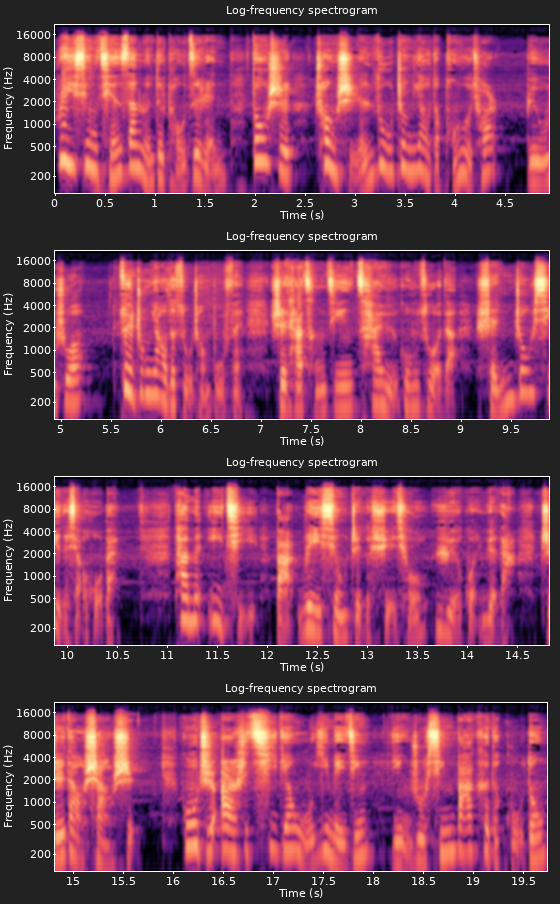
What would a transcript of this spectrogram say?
瑞幸前三轮的投资人都是创始人陆正耀的朋友圈。比如说，最重要的组成部分是他曾经参与工作的神州系的小伙伴，他们一起把瑞幸这个雪球越滚越大，直到上市，估值二十七点五亿美金，引入星巴克的股东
